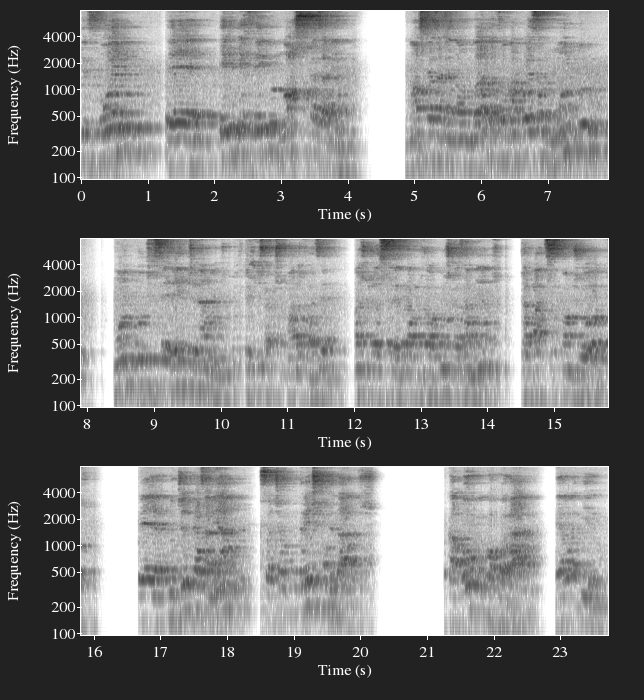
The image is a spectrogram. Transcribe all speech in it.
que foi é, ele ter feito o nosso casamento. O nosso casamento na Umbanda foi uma coisa muito, muito diferente, né, mãe? De tudo que a gente está acostumado a fazer. Nós já celebramos alguns casamentos, já participamos de outros. É, no dia do casamento, só tinham três convidados. O caboclo incorporado, ela e eu.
